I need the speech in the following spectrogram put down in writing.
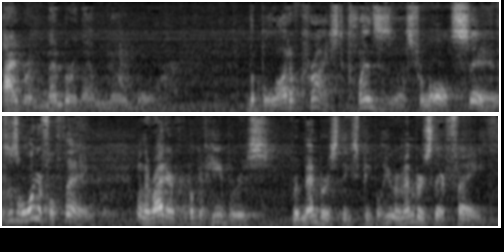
I remember them no more. The blood of Christ cleanses us from all sin. This is a wonderful thing when the writer of the book of Hebrews remembers these people, he remembers their faith.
